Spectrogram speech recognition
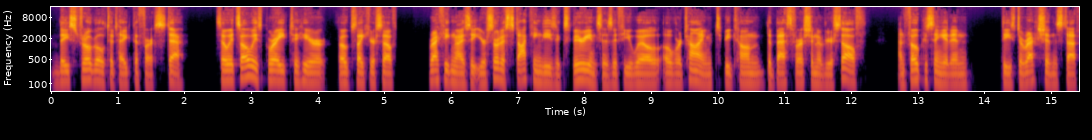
they struggle to take the first step. So it's always great to hear folks like yourself recognize that you're sort of stacking these experiences, if you will, over time to become the best version of yourself and focusing it in these directions that,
